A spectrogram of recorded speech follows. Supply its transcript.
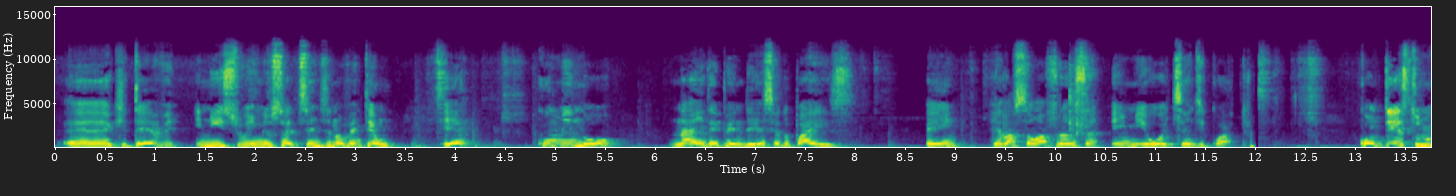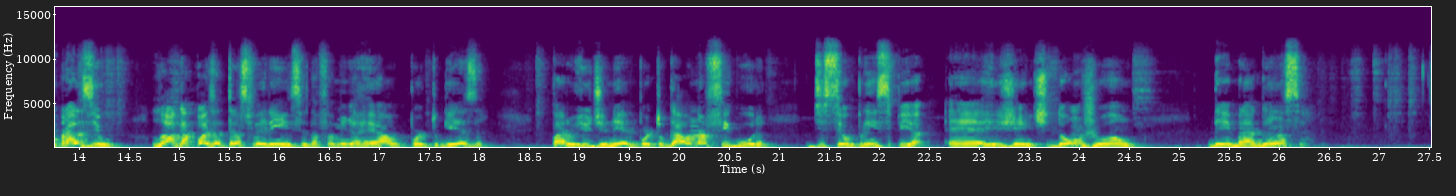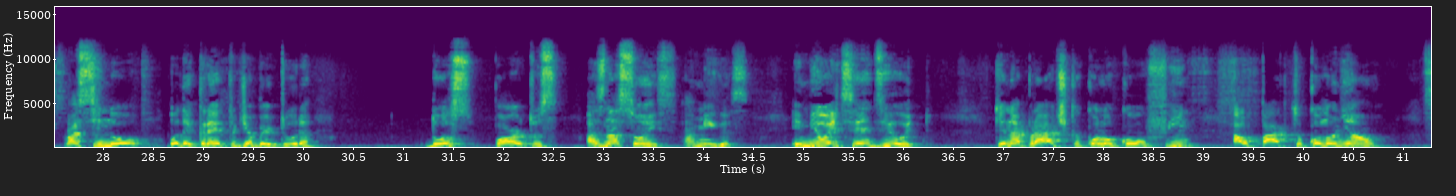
é, que teve início em 1791 e culminou na independência do país em relação à França em 1804. Contexto no Brasil. Logo após a transferência da família real portuguesa para o Rio de Janeiro, Portugal, na figura de seu príncipe é, regente Dom João de Bragança, assinou o decreto de abertura dos portos às nações amigas em 1808, que na prática colocou fim ao pacto colonial.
